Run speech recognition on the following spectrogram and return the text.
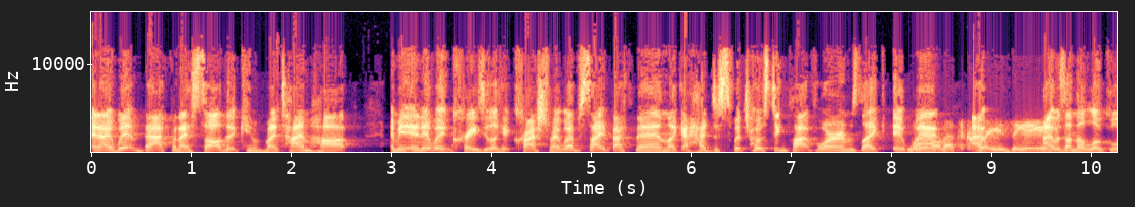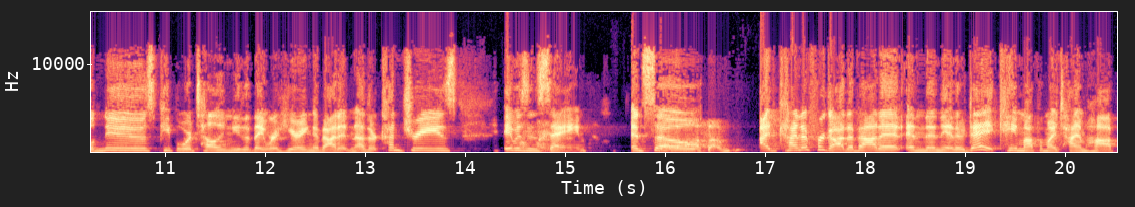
And I went back when I saw that it came with my Timehop. I mean, and it went crazy. Like it crashed my website back then. Like I had to switch hosting platforms. Like it wow, went. that's crazy. I, I, was on the local news. People were telling me that they were hearing about it in other countries. It was oh insane. And so awesome. I'd kind of forgot about it. And then the other day it came up on my Timehop,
